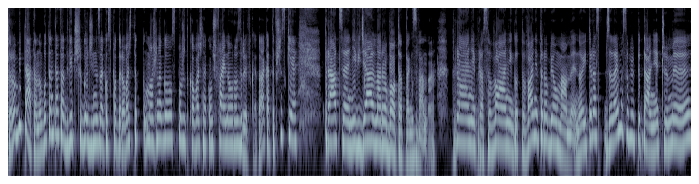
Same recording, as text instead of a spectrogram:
to robi tata, no bo ten tata 2-3 godziny zagospodarować, to można go spożytkować na jakąś fajną rozrywkę, tak? A te wszystkie prace, niewidzialna robota tak zwana, pranie, prasowanie, gotowanie, to robią mamy. No i teraz zadajmy sobie pytanie, czy my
